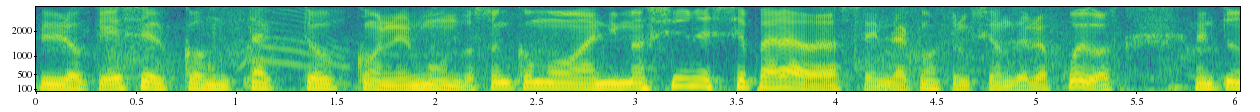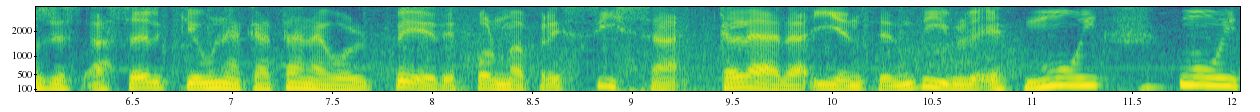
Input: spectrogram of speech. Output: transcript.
lo que es el contacto con el mundo. Son como animaciones separadas en la construcción de los juegos. Entonces hacer que una katana golpee de forma precisa, clara y entendible es muy, muy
